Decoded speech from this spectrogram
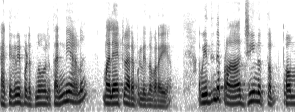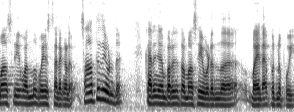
കാറ്റഗറിപ്പെടുത്തുന്ന പോലെ തന്നെയാണ് മലയാറ്റൂർ അരപ്പള്ളി എന്ന് പറയുക. അപ്പോൾ ഇതിന്റെ പ്രാചീനത്വം തോമാസ് ലീ വന്നുപോയ സ്ഥലങ്ങൾ സാധ്യതയുണ്ട്. കാരണം ഞാൻ പറഞ്ഞു തോമാസ് ലീ നിന്ന് മൈലാപ്പൂരിന് പോയി.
